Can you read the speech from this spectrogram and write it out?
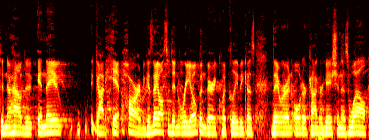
didn't know how to, and they got hit hard because they also didn't reopen very quickly because they were an older congregation as well.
